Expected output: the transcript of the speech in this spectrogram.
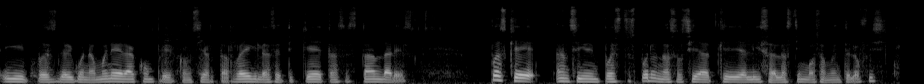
y pues de alguna manera cumplir con ciertas reglas, etiquetas, estándares, pues que han sido impuestos por una sociedad que idealiza lastimosamente lo físico.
